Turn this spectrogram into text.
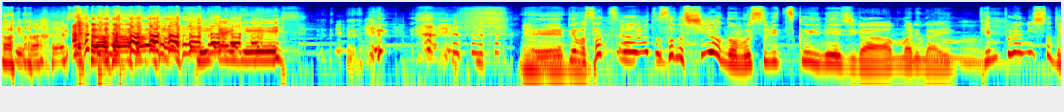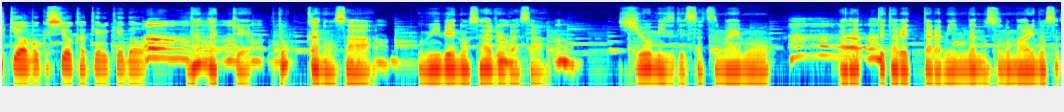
合ってます。正解ですえーでもさつまいもとその塩の結びつくイメージがあんまりない、うんうんうん天ぷらにした時は僕塩かけるけど、なんだっけ？どっかのさ海辺の猿がさ塩水でさつまいも洗って食べたらみんなのその周りのさ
